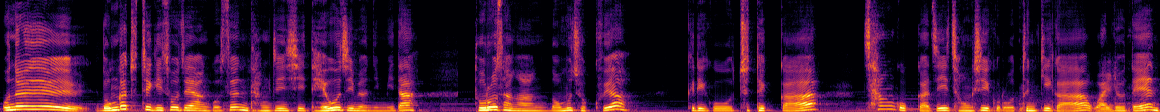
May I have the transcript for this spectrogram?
오늘 농가주택이 소재한 곳은 당진시 대오지면입니다. 도로 상황 너무 좋고요. 그리고 주택과 창고까지 정식으로 등기가 완료된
